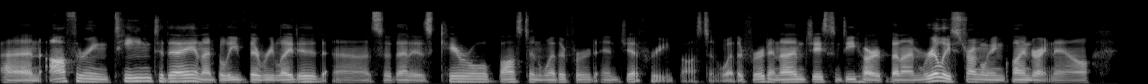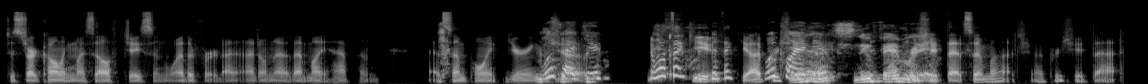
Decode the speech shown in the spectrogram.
an authoring team today, and I believe they're related. Uh, so that is Carole Boston Weatherford and Jeffery Boston Weatherford, and I'm Jason Dehart. But I'm really strongly inclined right now to start calling myself Jason Weatherford. I, I don't know that might happen at some point during. We'll take you. Well, thank you, thank you. I We'll appreciate that. you. Yes, new I family. appreciate that so much. I appreciate that.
